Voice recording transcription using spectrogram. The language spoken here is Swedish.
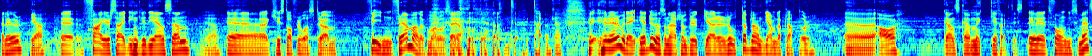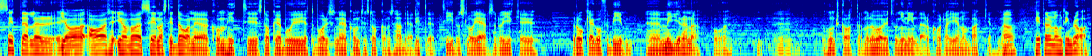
eller hur? Ja, Eh, Fireside-ingrediensen, ja. eh, Kristoffer Åström. Finfrämmande får man lov säga. Tackar. hur, hur är det med dig? Är du en sån här som brukar rota bland gamla plattor? Eh, ja, ganska mycket faktiskt. Är det tvångsmässigt eller? Ja, ja, jag var senast idag när jag kom hit till Stockholm. Jag bor ju i Göteborg så när jag kom till Stockholm så hade jag lite tid att slå ihjäl. Så då gick jag ju, råkade jag gå förbi eh, Myrorna på eh, Hornsgatan och då var jag ju tvungen in där och kolla igenom backen. Men Ja. Hittar du någonting bra?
